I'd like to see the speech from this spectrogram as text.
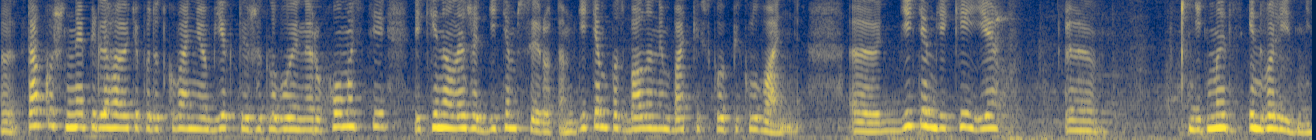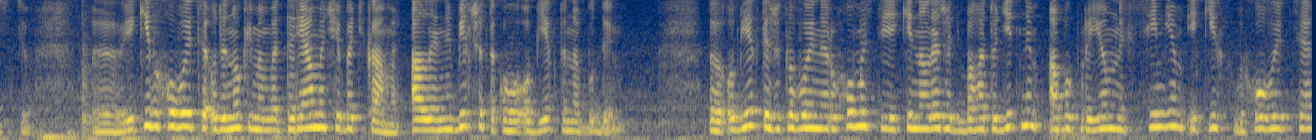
Е, Також не підлягають оподаткуванню об'єкти житлової нерухомості, які належать дітям-сиротам, дітям, позбавленим батьківського піклування, е, дітям, які є дітьми з інвалідністю, які виховуються одинокими матерями чи батьками, але не більше такого об'єкту на будинку. Е, Об'єкти житлової нерухомості, які належать багатодітним або прийомних сім'ям, яких виховується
